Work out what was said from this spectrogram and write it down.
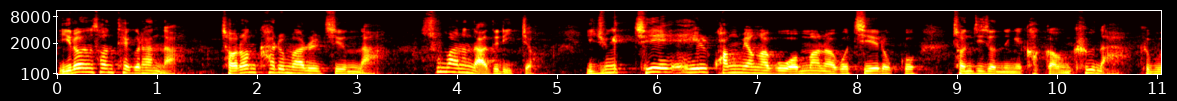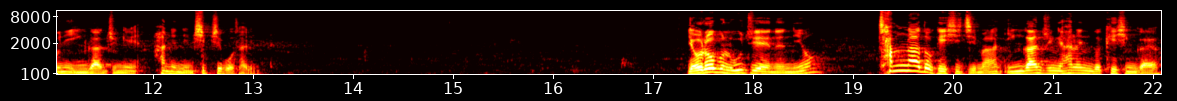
이런 선택을 한 나, 저런 카르마를 지은 나, 수많은 나들이 있죠. 이 중에 제일 광명하고 원만하고 지혜롭고 전지전능에 가까운 그 나, 그분이 인간 중에 하느님 십지보살입니다. 여러분 우주에는요, 참나도 계시지만 인간 중에 하느님도 계신가요?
